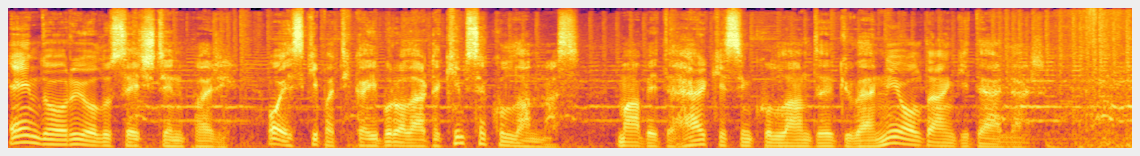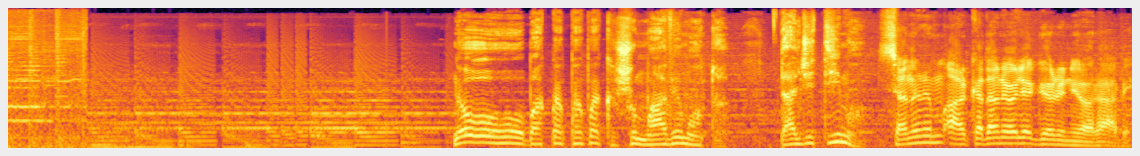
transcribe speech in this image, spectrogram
En doğru yolu seçtin Pari. O eski patikayı buralarda kimse kullanmaz. Mabede herkesin kullandığı güvenli yoldan giderler. Oo bak bak bak bak şu mavi montu. Dalcit değil mi o? Sanırım arkadan öyle görünüyor abi.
